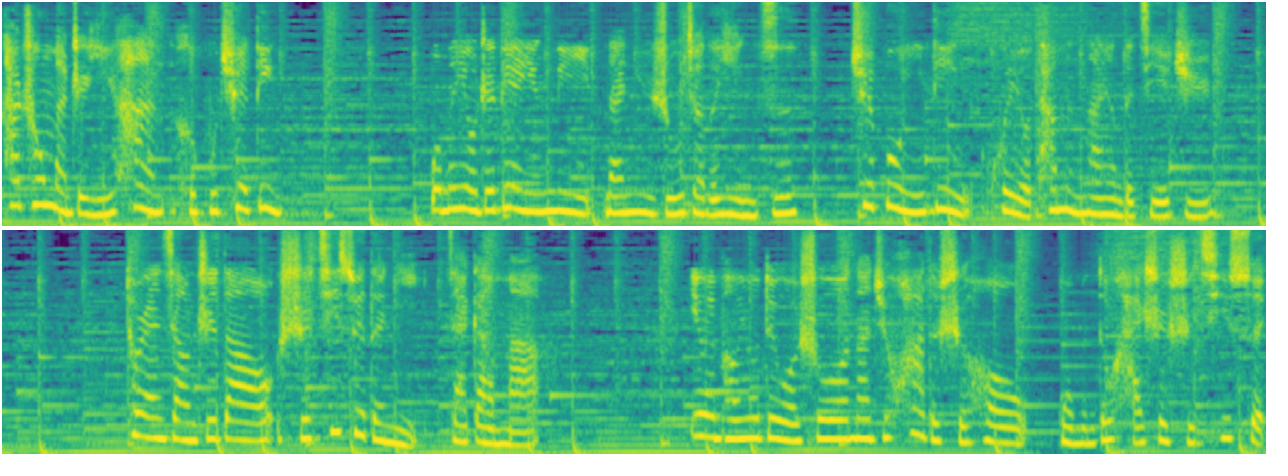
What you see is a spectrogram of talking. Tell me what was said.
它充满着遗憾和不确定。我们有着电影里男女主角的影子，却不一定会有他们那样的结局。突然想知道十七岁的你在干嘛？因为朋友对我说那句话的时候，我们都还是十七岁。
